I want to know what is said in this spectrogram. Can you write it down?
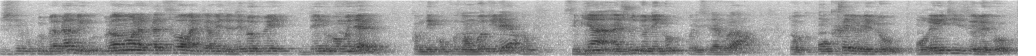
j'ai fait beaucoup de blabla, mais globalement la plateforme elle permet de développer des nouveaux modèles, comme des composants modulaires, donc c'est bien un jeu de Lego qu'on essaie d'avoir. Donc on crée le Lego, on réutilise le Lego,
